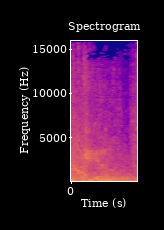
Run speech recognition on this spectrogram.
Double kill.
